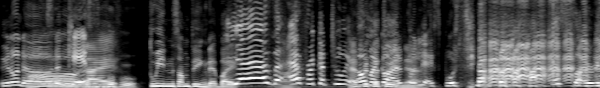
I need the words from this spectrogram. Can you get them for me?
you know the ah, the Oh, case. like twin something that bike. Yes, the ah. Africa twin. oh my god, twin, I'm yeah. totally exposing. I'm so sorry.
